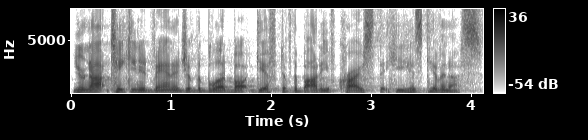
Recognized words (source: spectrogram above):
You're not taking advantage of the blood bought gift of the body of Christ that He has given us.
